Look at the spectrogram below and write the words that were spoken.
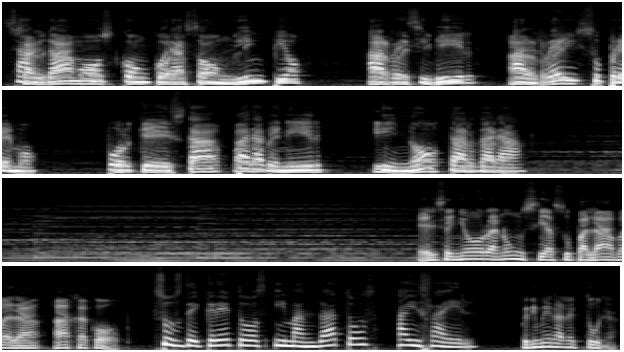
salgamos con corazón limpio a recibir al Rey Supremo, porque está para venir y no tardará. El Señor anuncia su palabra a Jacob. Sus decretos y mandatos a Israel. Primera lectura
